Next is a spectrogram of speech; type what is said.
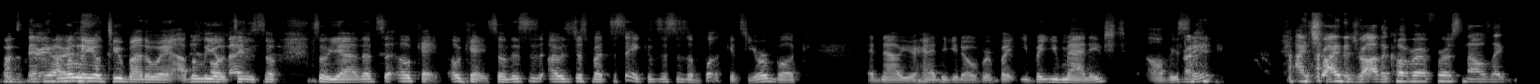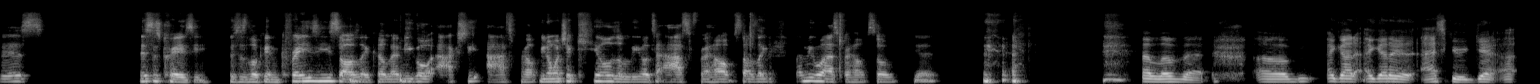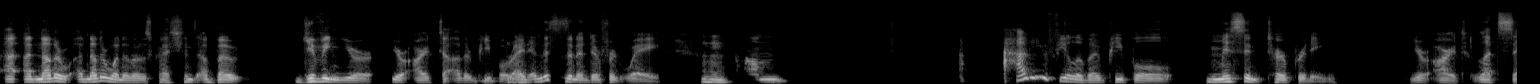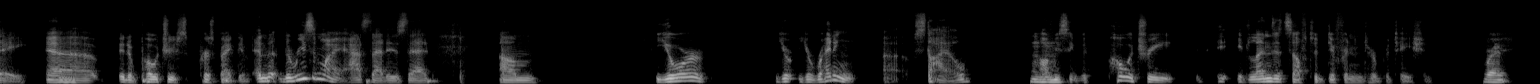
it's very hard. I'm a Leo too, by the way. I'm a Leo too. nice. So, so yeah, that's uh, okay. Okay, so this is. I was just about to say because this is a book. It's your book, and now you're handing it over. But you, but you managed, obviously. Right. I tried to draw the cover at first, and I was like, "This, this is crazy. This is looking crazy." So I was like, "Oh, "Let me go actually ask for help." You know, once you to kill the Leo to ask for help, so I was like, "Let me go ask for help." So yeah, I love that. Um, I got. I gotta ask you again uh, uh, another another one of those questions about giving your your art to other people, right? And this is in a different way. Mhm. Um, how do you feel about people misinterpreting your art? Let's say, uh, in a poetry perspective, and the, the reason why I ask that is that um, your your your writing uh, style Mhm. obviously with poetry it, it lends itself to different interpretation right.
